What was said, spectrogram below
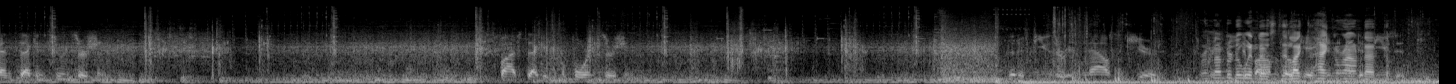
Ten seconds to insertion. Five seconds before insertion. The diffuser is now secured. Remember the Proceed windows, they like to hang around and at defuse them. it.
